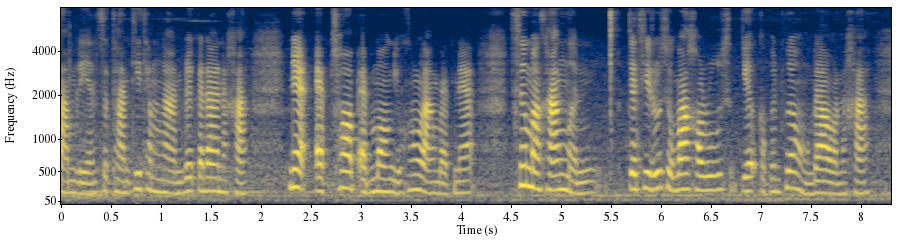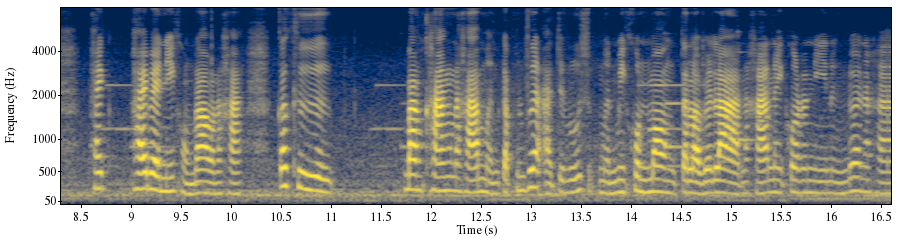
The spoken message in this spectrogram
สามเหรียญสถานที่ทำงานด้วยก็ได้นะคะเนี่ยแอบชอบแอบมองอยู่ข้างหลังแบบนี้ซึ่งบางครั้งเหมือนเจทีรู้สึกว่าเขารู้สึกเยอะกับเพื่อนๆของเรานะคะไพ่ไพ่ใบนี้ของเรานะคะ ก็คือบางครั้งนะคะ เหมือนกับเพื่อนๆอาจจะรู้สึกเหมือนมีคนมองตลอดเวลานะคะ ในกรณีหนึ่งด้วยนะคะ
